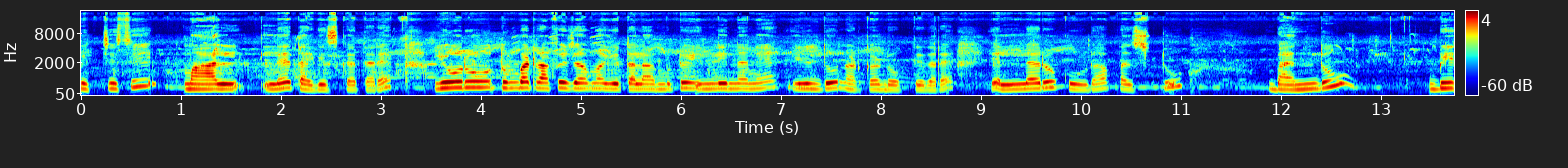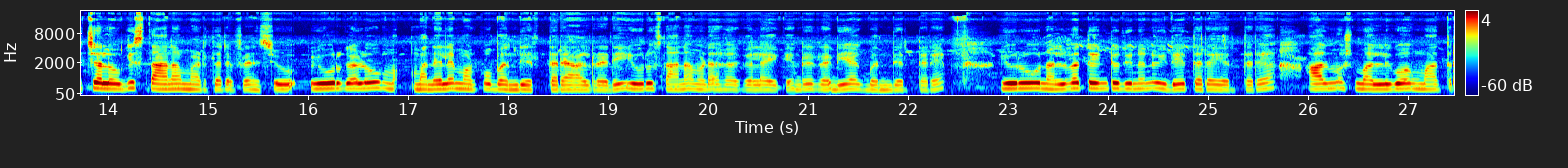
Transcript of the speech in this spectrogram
ಬಿಚ್ಚಿಸಿ ಮಾಲೆ ತೆಗಿಸ್ಕೋತಾರೆ. ಇವರು ತುಂಬ ಟ್ರಾಫಿಕ್ ಜಾಮ್ ಆಗಿತ್ತಲ್ಲ ಅಂದ್ಬಿಟ್ಟು ಇಲ್ಲಿಂದನೇ ಇಳಿದು ನಡ್ಕೊಂಡು ಹೋಗ್ತಿದ್ದಾರೆ. ಎಲ್ಲರೂ ಕೂಡ ಫಸ್ಟು ಬಂದು ಬೀಚಲ್ಲಿ ಹೋಗಿ ಸ್ನಾನ ಮಾಡ್ತಾರೆ ಫ್ರೆಂಡ್ಸ್ ಇವ್, ಇವ್ರುಗಳು ಮನೇಲೇ ಮಾಡ್ಕೊ ಬಂದಿರ್ತಾರೆ ಆಲ್ರೆಡಿ ಇವರು ಸ್ನಾನ ಮಾಡೋಕ್ಕಾಗಲ್ಲ, ಏಕೆಂದರೆ ರೆಡಿಯಾಗಿ ಬಂದಿರ್ತಾರೆ. ಇವರು ನಲವತ್ತೆಂಟು ದಿನವೂ ಇದೇ ಥರ ಇರ್ತಾರೆ. ಆಲ್ಮೋಸ್ಟ್ ಮಲಗುವಾಗ ಮಾತ್ರ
